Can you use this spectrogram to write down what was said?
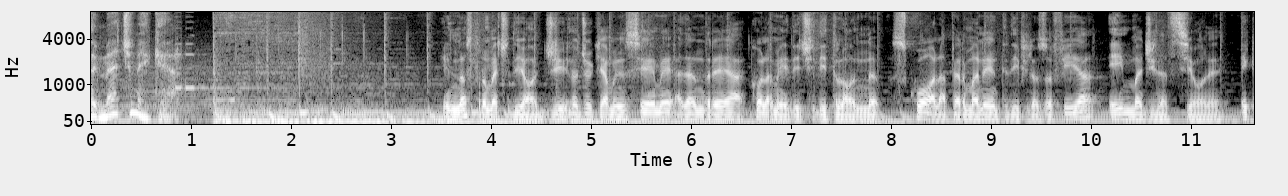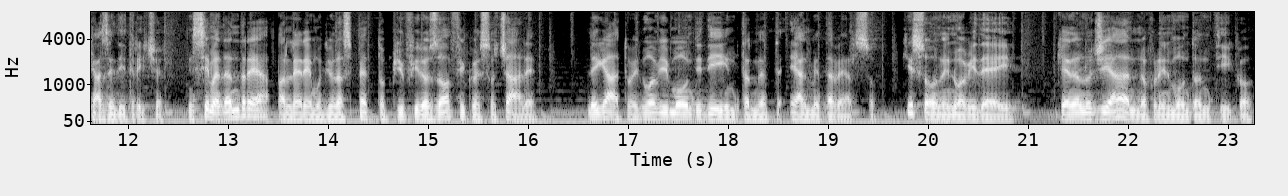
The Matchmaker. Il nostro match di oggi lo giochiamo insieme ad Andrea Colamedici di Tlon, scuola permanente di filosofia e immaginazione e casa editrice. Insieme ad Andrea parleremo di un aspetto più filosofico e sociale, legato ai nuovi mondi di internet e al metaverso. Chi sono i nuovi dei? Che analogia hanno con il mondo antico?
